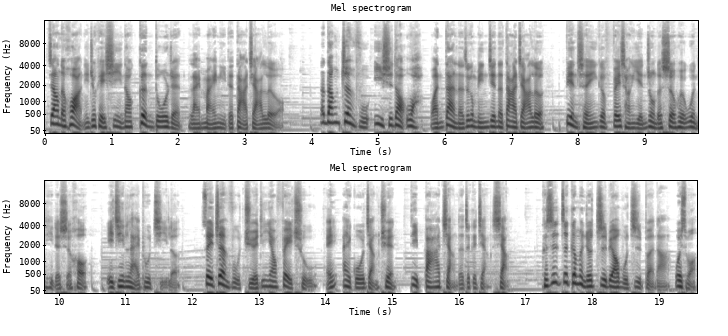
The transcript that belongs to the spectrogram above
这样的话，你就可以吸引到更多人来买你的大家乐哦。那当政府意识到哇，完蛋了，这个民间的大家乐变成一个非常严重的社会问题的时候，已经来不及了。所以政府决定要废除诶爱国奖券第八奖的这个奖项。可是这根本就治标不治本啊！为什么？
